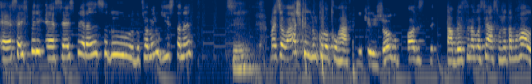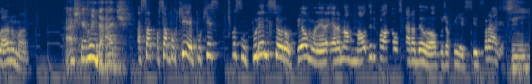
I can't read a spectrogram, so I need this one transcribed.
é- essa é, a, experi- essa é a esperança do, do flamenguista, né? Sim. Mas eu acho que ele não colocou o Rafinha naquele jogo, pode, talvez essa negociação já tava rolando, mano. Acho que é ruindade. Ah, Sabe, sabe por quê? Porque, tipo assim, por ele ser europeu, mano, era, era normal dele colocar os caras da Europa já conhecidos, Fraga. Sim.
